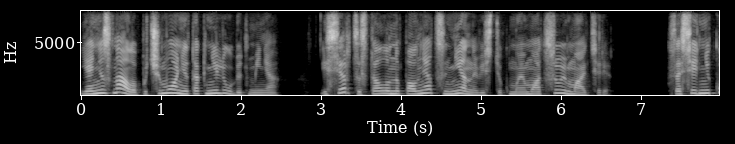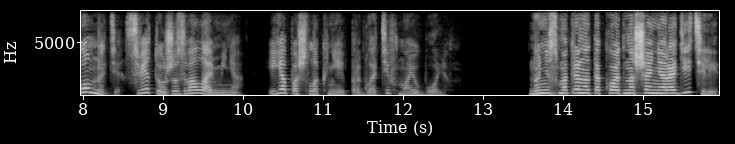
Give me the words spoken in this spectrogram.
Я не знала, почему они так не любят меня. И сердце стало наполняться ненавистью к моему отцу и матери. В соседней комнате Света уже звала меня, и я пошла к ней, проглотив мою боль. Но, несмотря на такое отношение родителей,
